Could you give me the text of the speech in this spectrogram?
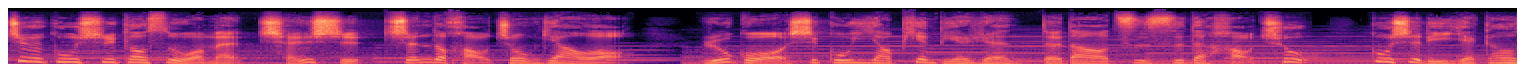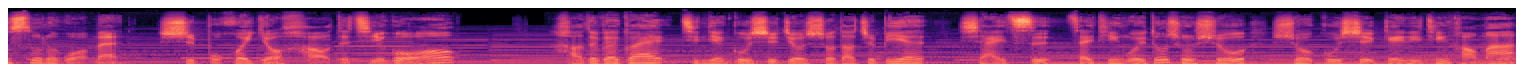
这个故事告诉我们，诚实真的好重要哦。如果是故意要骗别人，得到自私的好处。故事里也告诉了我们，是不会有好的结果哦。好的，乖乖，今天故事就说到这边，下一次再听维多叔叔说故事给你听好吗？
